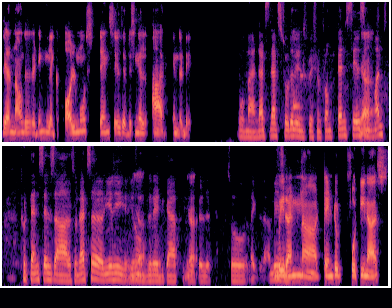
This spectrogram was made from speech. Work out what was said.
They are now getting like almost 10 sales every single hour in the day. oh man that's that's totally inspiration from 10 sales a month to 10 sales a hour so that's a really you know Yeah. great gap you Yeah. So like We run uh, 10 to 14 hours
